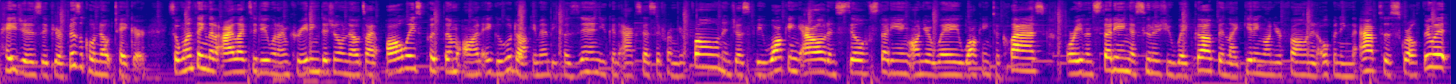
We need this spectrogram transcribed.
pages if you're a physical note taker. So one thing that I like to do when I'm creating digital notes, I always put them on a Google document because then you can access it from your phone and just be walking out and still studying on your way, walking to class, or even studying as soon as you wake up and like getting on your phone and opening the app to scroll through it.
